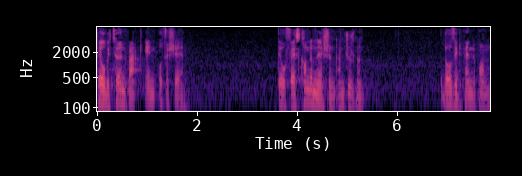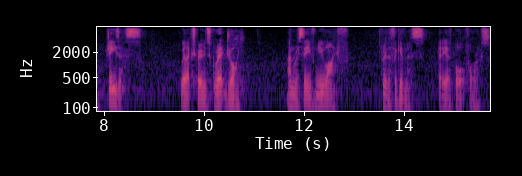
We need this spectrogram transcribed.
they will be turned back in utter shame. They will face condemnation and judgment. But those who depend upon Jesus will experience great joy and receive new life through the forgiveness that he has bought for us.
